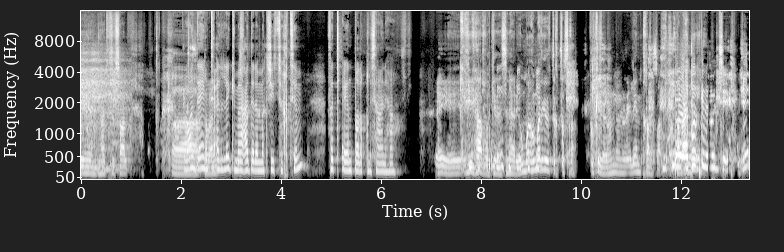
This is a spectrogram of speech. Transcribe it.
تقويم جهات الاتصال آه، روان دايم تعلق ما عدا لما تجي تختم فجأة ينطلق لسانها. اي هي هذا كذا السيناريو وما ما تقدر تختصره. وكذا لين تخلص. طول كذا الحين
